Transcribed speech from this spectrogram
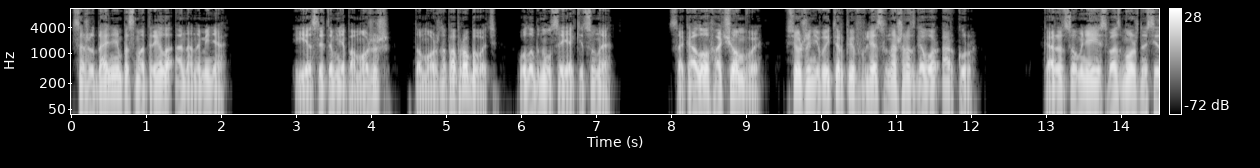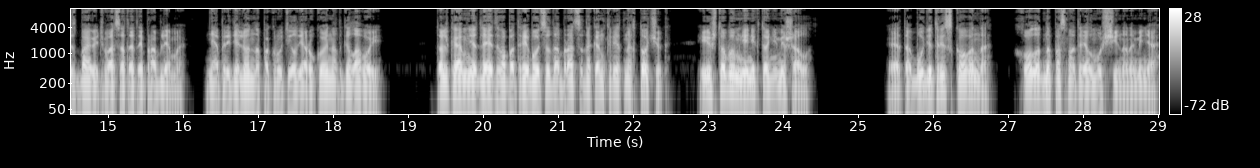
С ожиданием посмотрела она на меня. Если ты мне поможешь, то можно попробовать, улыбнулся я Кицуне. Соколов, о чем вы? Все же не вытерпев, влез в наш разговор Аркур. Кажется, у меня есть возможность избавить вас от этой проблемы. Неопределенно покрутил я рукой над головой. Только мне для этого потребуется добраться до конкретных точек, и чтобы мне никто не мешал. Это будет рискованно, холодно посмотрел мужчина на меня.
